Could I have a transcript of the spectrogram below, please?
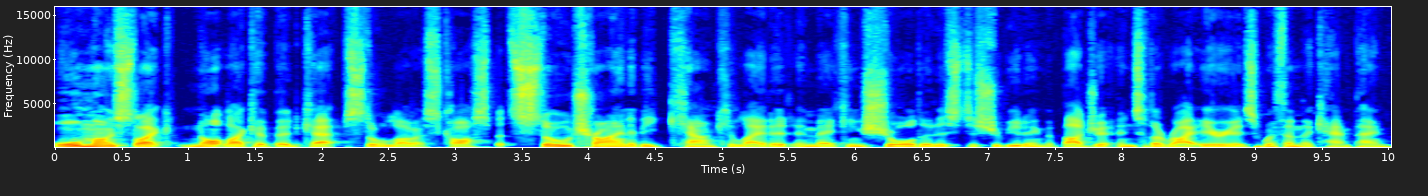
Almost like not like a bid cap, still lowest cost, but still trying to be calculated and making sure that it's distributing the budget into the right areas within the campaign,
